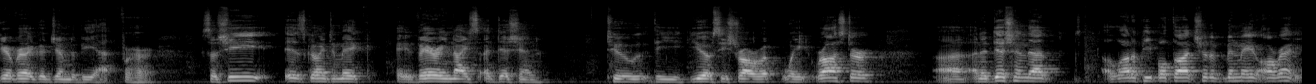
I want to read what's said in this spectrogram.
A very good gym to be at for her. So she is going to make a very nice addition to the UFC strawweight roster. Uh, an addition that a lot of people thought should have been made already.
